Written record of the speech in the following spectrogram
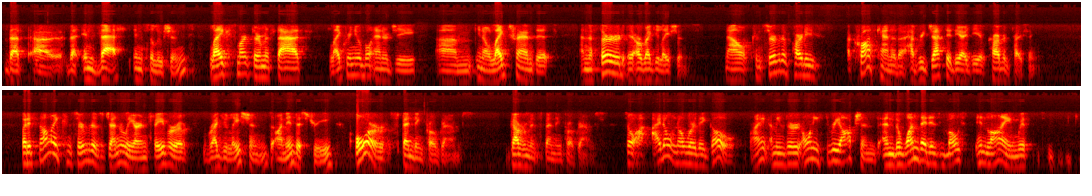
that uh, that invest in solutions like smart thermostats, like renewable energy, um, you know, like transit. And the third are regulations. Now, conservative parties across Canada have rejected the idea of carbon pricing. But it's not like conservatives generally are in favor of regulations on industry or spending programs, government spending programs. So I, I don't know where they go, right? I mean, there are only three options. And the one that is most in line with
